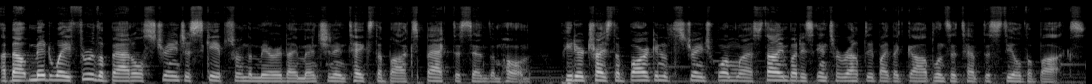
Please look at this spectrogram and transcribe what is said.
About midway through the battle, Strange escapes from the mirror dimension and takes the box back to send them home. Peter tries to bargain with Strange one last time but is interrupted by the Goblin's attempt to steal the box.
